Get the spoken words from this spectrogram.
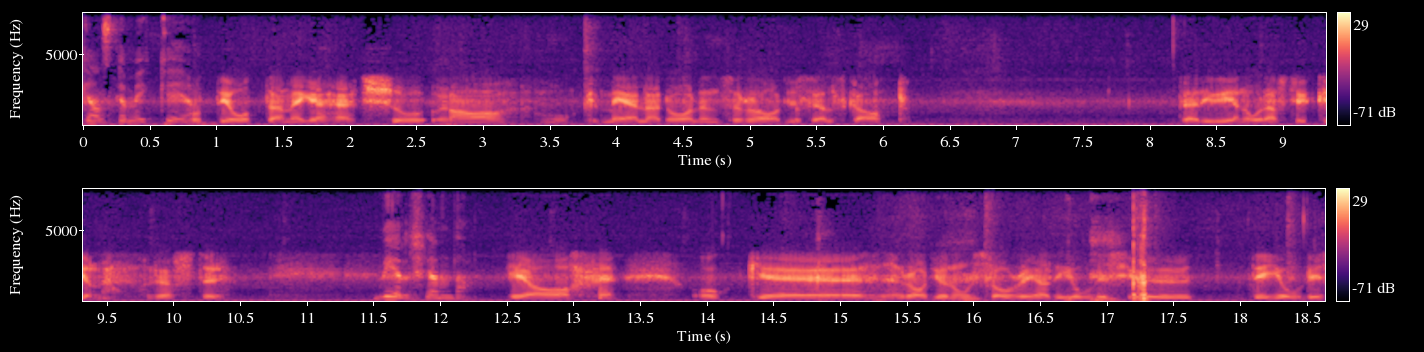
Ganska mycket, ja. 88 megahertz och, ja, och Mälardalens radiosällskap. Där det ju är några stycken röster. Välkända. Ja, och eh, Radio Nord Story, ja, det gjordes ju det gjordes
